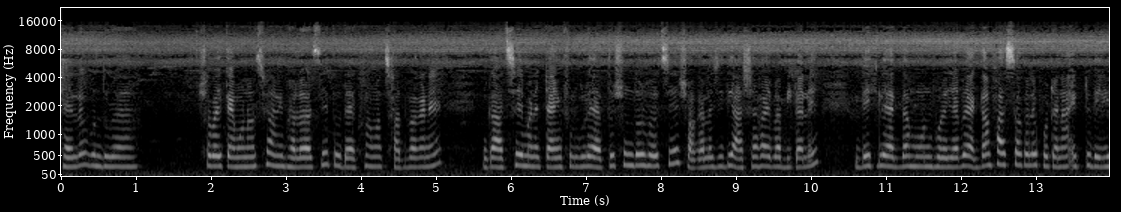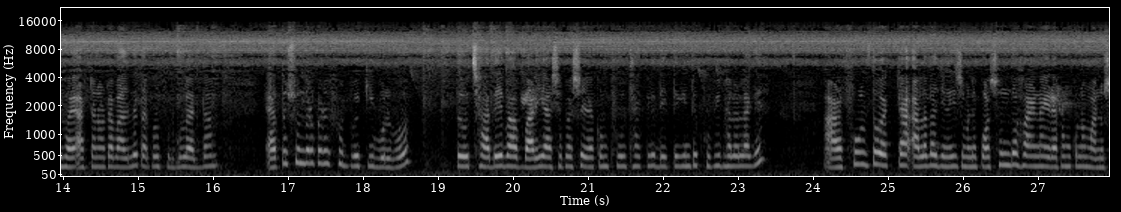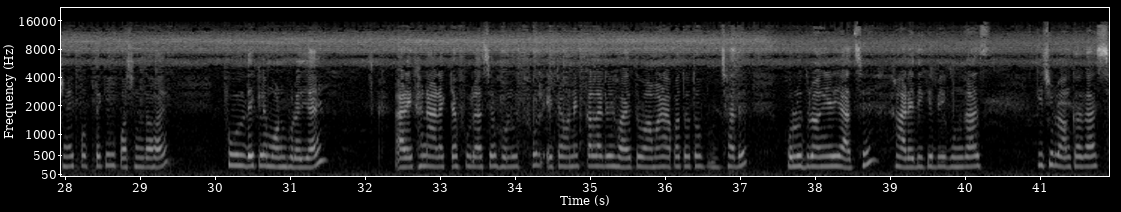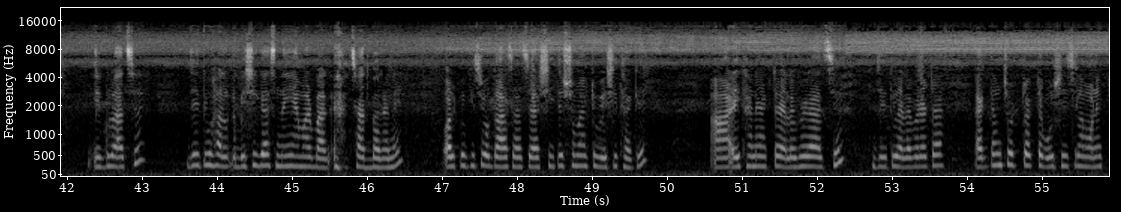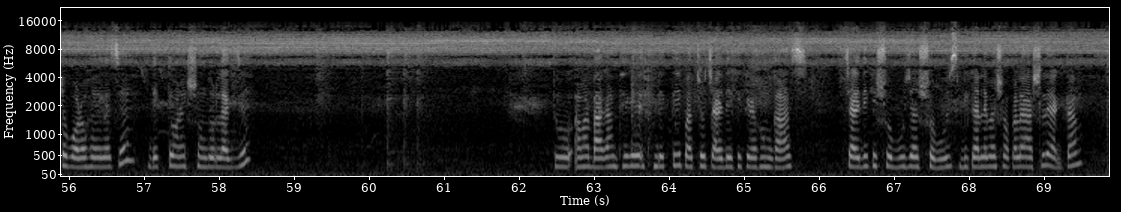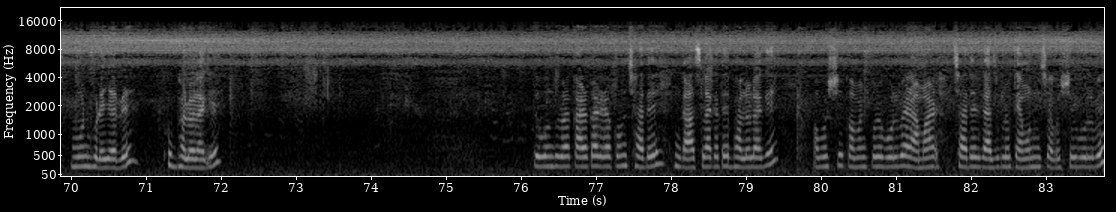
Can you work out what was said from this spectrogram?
Hello বন্ধুরা, সবাই কেমন আছো? আমি ভালো আছি। তো দেখো আমার ছাদ বাগানে গাছে মানে টাইম ফুলগুলো এত সুন্দর হয়েছে। সকালে যদি আসা হয় বা বিকালে, দেখলে একদম মন ভরে যাবে। একদম ফার্স্ট সকালে ফোটে না, একটু দেরি হয়। আটটা, নটা বাজলে তারপর ফুলগুলো একদম এত সুন্দর করে ফুটবে, কি বলব? তো ছাদে বা বাড়ির আশেপাশে এরকম ফুল থাকলে দেখতে কিন্তু খুবই ভালো লাগে। আর ফুল তো একটা আলাদা জিনিস মানে পছন্দ হয় না, এরকম কোনো মানুষ নেই প্রত্যেকেই পছন্দ হয়। ফুল দেখলে মন ভরে যায়। আর এখানে আরেকটা ফুল আছে, হলুদ ফুল। এটা অনেক কালারের হয়, তো আমার আপাতত ছাদে হলুদ রঙেরই আছে। আর এদিকে বেগুন গাছ, কিছু লঙ্কা গাছ, এগুলো আছে। যেহেতু হালকা, বেশি গাছ নেই আমার ছাদ বাগানে। অল্প কিছু গাছ আছে, আর শীতের সময় একটু বেশি থাকে। আর এখানে একটা অ্যালোভেরা আছে। যেহেতু অ্যালোভেরাটা একদম ছোট্ট একটা বসিয়েছিলাম, অনেকটা বড় হয়ে গেছে। দেখতে অনেক সুন্দর লাগছে। তো আমার বাগান থেকে দেখতেই পাচ্ছ চারিদিকে কীরকম গাছ। চারিদিকে সবুজ আর সবুজ। বিকালে বা সকালে আসলে একদম মন ভরে যাবে। খুব ভালো লাগে। তো বন্ধুরা, কার কার এরকম ছাদে গাছ লাগাতে ভালো লাগে, অবশ্যই কমেন্ট করে বলবে। আর আমার ছাদের গাছগুলো কেমন হয়েছে অবশ্যই বলবে।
